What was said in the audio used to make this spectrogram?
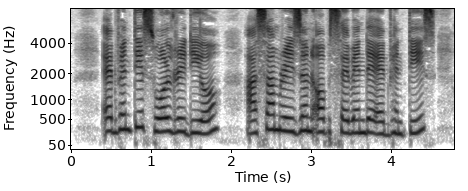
Adventist world radio' Assam region of seven day Adventist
